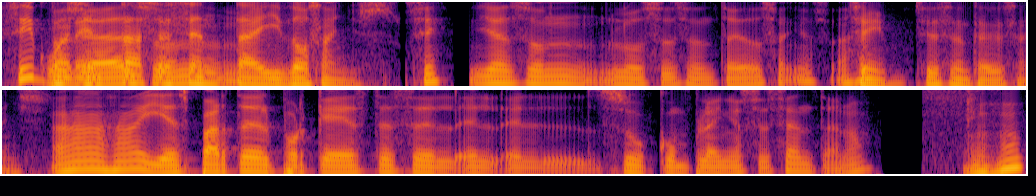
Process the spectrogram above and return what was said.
Sí, pues 40, ya son- 62 años. Sí, ya son los 62 años. Ajá. Sí, 62 años. Ajá, ajá, y es parte del por qué este es el, el, el- su cumpleaños 60, ¿no? Ujú.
